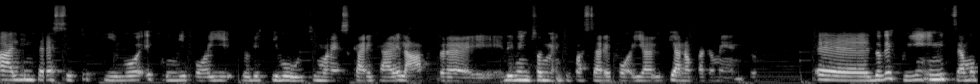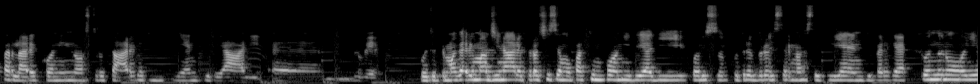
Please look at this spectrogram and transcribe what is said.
all'interesse effettivo e quindi poi l'obiettivo ultimo è scaricare l'app ed eventualmente passare poi al piano a pagamento. Eh, dove qui iniziamo a parlare con il nostro target di clienti reali, eh, dove potete magari immaginare, però ci siamo fatti un po' un'idea di quali so, potrebbero essere i nostri clienti, perché secondo noi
